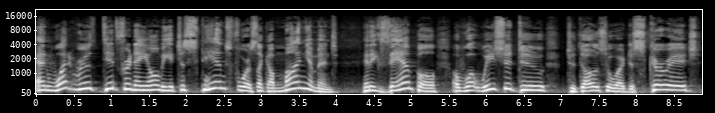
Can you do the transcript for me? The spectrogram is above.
And what Ruth did for Naomi, it just stands for us like a monument, an example of what we should do to those who are discouraged,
